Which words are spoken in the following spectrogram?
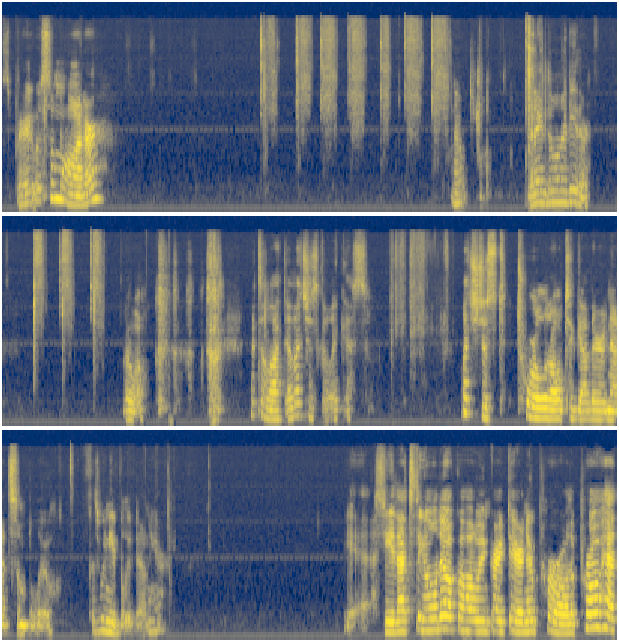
spray it with some water. Nope, that ain't doing it either. Oh well. That's a lot there. Let's just go like this. Let's just twirl it all together and add some blue because we need blue down here. Yeah, see, that's the old alcohol ink right there. No pearl. The pearl has,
